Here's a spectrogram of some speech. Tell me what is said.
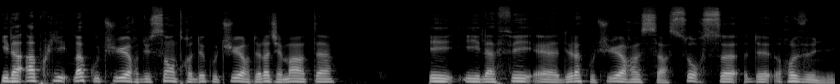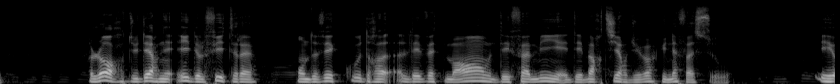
Il a appris la couture du centre de couture de la Jamaat et il a fait euh, de la couture sa source de revenus. Lors du dernier Eid al-Fitr, on devait coudre les vêtements des familles et des martyrs du Burkina Faso. Et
